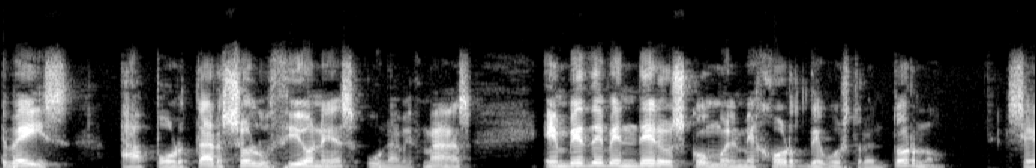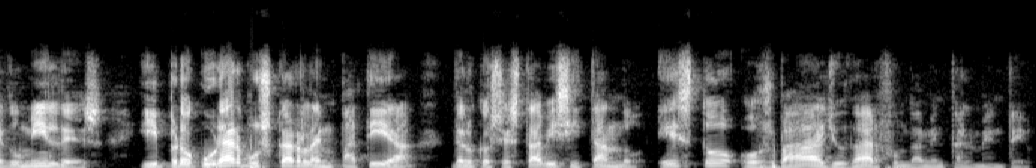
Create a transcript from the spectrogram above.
debéis aportar soluciones, una vez más, en vez de venderos como el mejor de vuestro entorno. Sed humildes y procurar buscar la empatía de lo que os está visitando. Esto os va a ayudar fundamentalmente.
